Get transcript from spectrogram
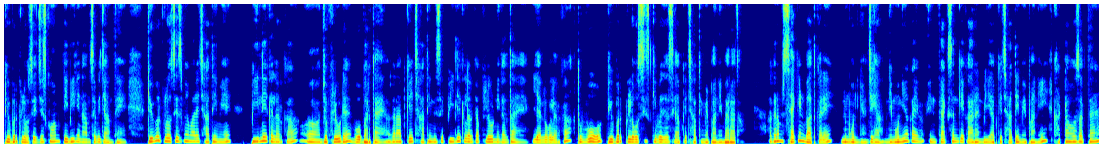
ट्यूबरक्लोसिस जिसको हम टीबी के नाम से भी जानते हैं। ट्यूबरक्लोसिस में हमारे छाती में पीले कलर का जो फ्लूड है, वो भरता है। अगर आपके छाती में से पीले कलर का फ्लूड निकलता है, येलो कलर का तो वो ट्यूबरक्लोसिस की वजह से आपके छाती में पानी भरा था। अगर हम सेकंड बात करें निमोनिया जी हाँ निमोनिया का इन्फेक्शन के कारण भी आपके छाती में पानी इकट्ठा हो सकता है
